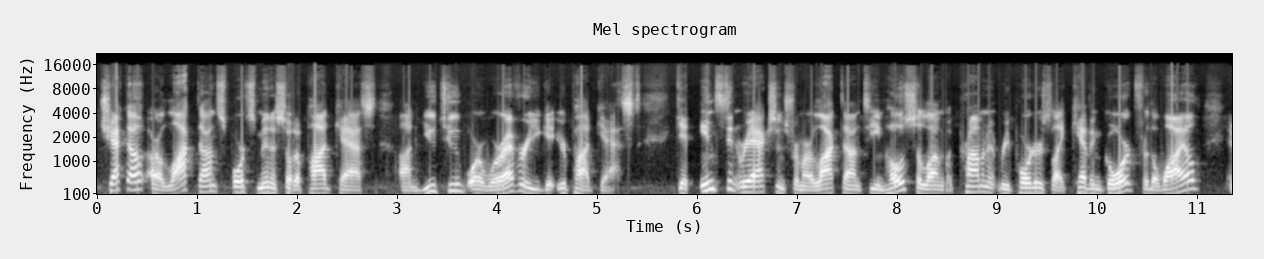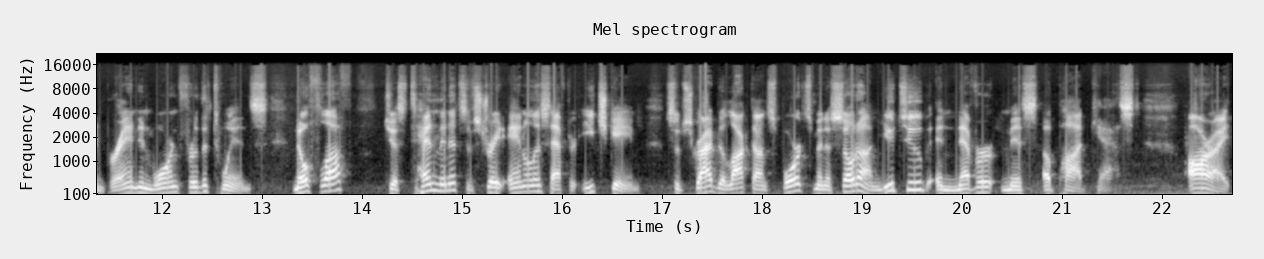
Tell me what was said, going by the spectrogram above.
Check out our Locked On Sports Minnesota podcast on YouTube or wherever you get your podcast. Get instant reactions from our Locked On team hosts, along with prominent reporters like Kevin Gorg for the Wild and Brandon Warne for the Twins. No fluff, just 10 minutes of straight analysis after each game. Subscribe to Locked On Sports Minnesota on YouTube and never miss a podcast. All right,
